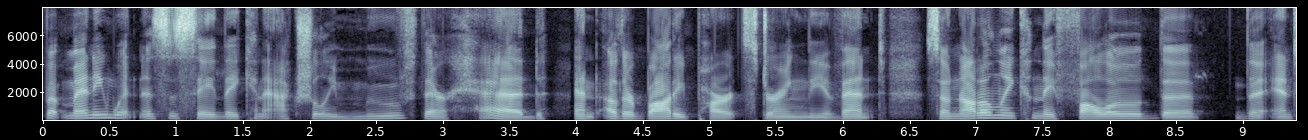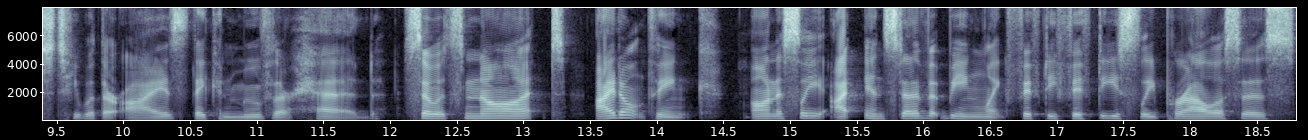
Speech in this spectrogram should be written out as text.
But many witnesses say they can actually move their head and other body parts during the event. So not only can they follow the the entity with their eyes, they can move their head. So it's not I don't think honestly, I instead of it being like 50-50 sleep paralysis,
